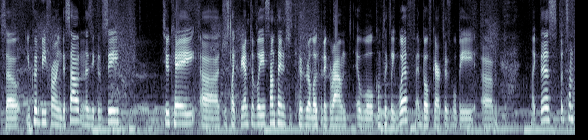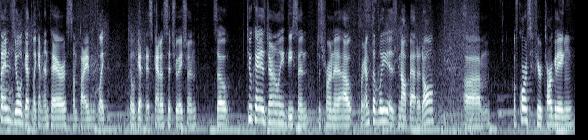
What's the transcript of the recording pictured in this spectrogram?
So you could be throwing this out, and as you can see, 2k, uh, just like preemptively, sometimes just because we're low to the ground, it will completely whiff, and both characters will be um, like this, but sometimes you'll get like an anti-air, sometimes like you'll get this kind of situation. So 2k is generally decent, just running it out preemptively is not bad at all. Um, of course, if you're targeting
